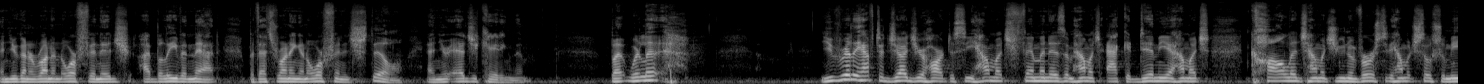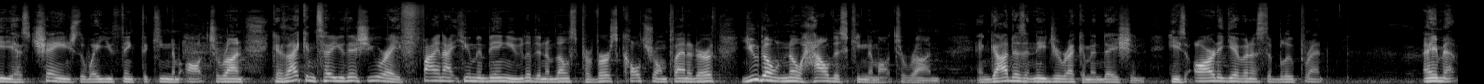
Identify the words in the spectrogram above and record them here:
and you're going to run an orphanage. I believe in that. But that's running an orphanage still, and you're educating them. But we're li- you really have to judge your heart to see how much feminism, how much academia, how much college, how much university, how much social media has changed the way you think the kingdom ought to run. Because I can tell you this you are a finite human being. You lived in the most perverse culture on planet Earth. You don't know how this kingdom ought to run. And God doesn't need your recommendation, He's already given us the blueprint. Amen.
